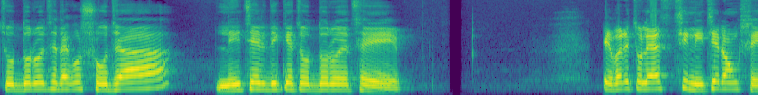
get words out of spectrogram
চোদ্দ রয়েছে, দেখো, সোজা নিচের দিকে চোদ্দ রয়েছে। এবারে চলে আসছি নিচের অংশে।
